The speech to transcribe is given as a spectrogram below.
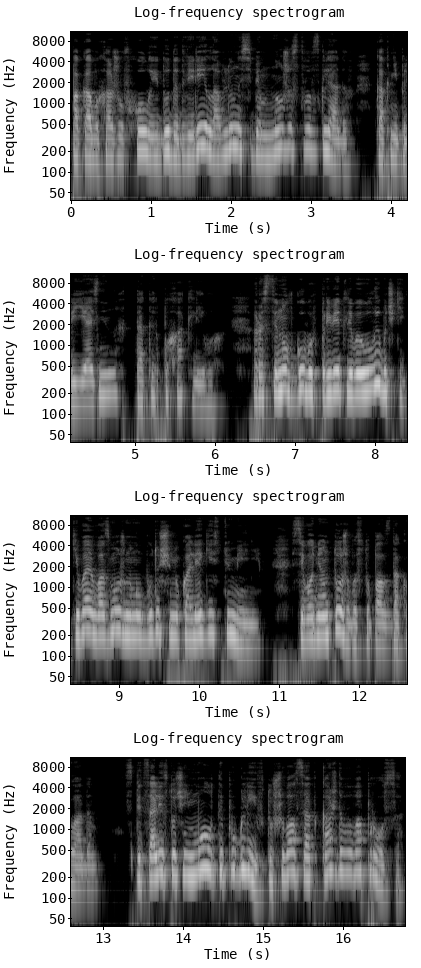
Пока выхожу в холл и иду до дверей, ловлю на себе множество взглядов, как неприязненных, так и похотливых. Растянув губы в приветливой улыбочке, киваю возможному будущему коллеге из Тюмени. Сегодня он тоже выступал с докладом. Специалист очень молод и пуглив, тушевался от каждого вопроса.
